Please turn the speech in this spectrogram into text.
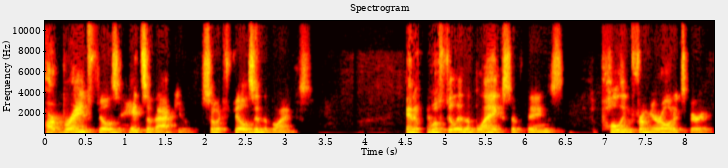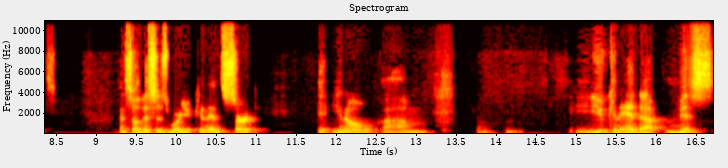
our brain fills hates a vacuum, so it fills in the blanks, and it will fill in the blanks of things pulling from your own experience, and so this is where you can insert, you know. Um, you can end up mis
